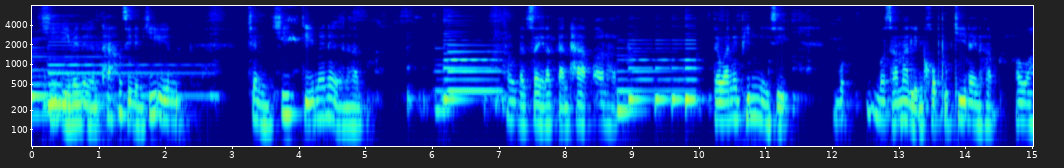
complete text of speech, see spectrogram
อ่อคีย์ E minor ถ้าเขาสิเล่นคีย์อื่น เช่นคีย์ G minor นะครับเขาก็ใส่หลักการทาบเอานะครับ แต่ว่าในพินนี่สิบ่บ่สามารถเล่นครบทุกคีย์ได้นะครับ เพราะว่า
